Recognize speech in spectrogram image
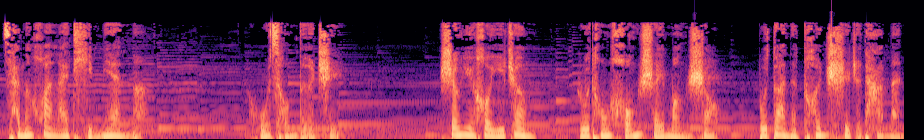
才能换来体面呢？无从得知。生育后遗症如同洪水猛兽，不断的吞噬着他们。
